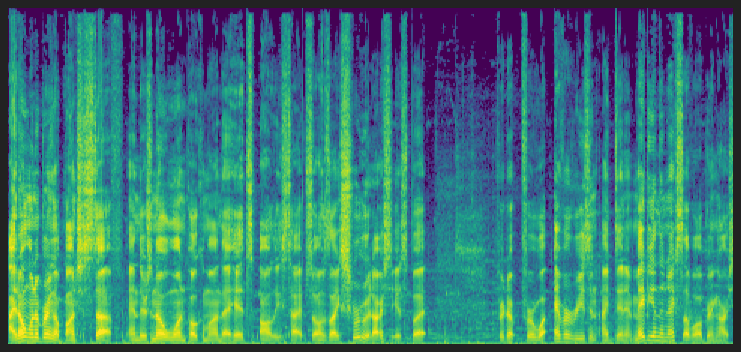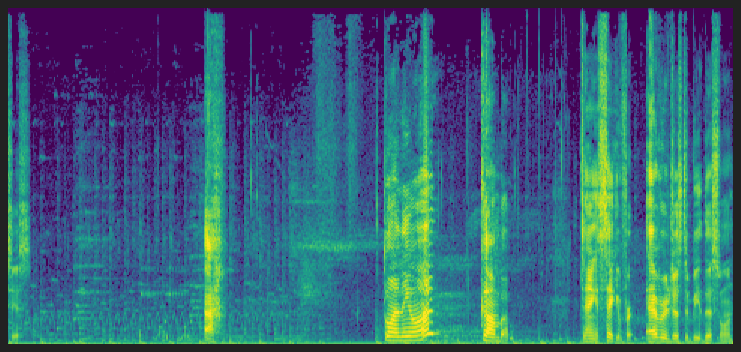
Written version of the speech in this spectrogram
I don't want to bring a bunch of stuff, and there's no one Pokemon that hits all these types. So I was like, screw it, Arceus, but for, for whatever reason, I didn't. Maybe in the next level I'll bring Arceus. Ah! 21? Combo. Dang, it's taking forever just to beat this one.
